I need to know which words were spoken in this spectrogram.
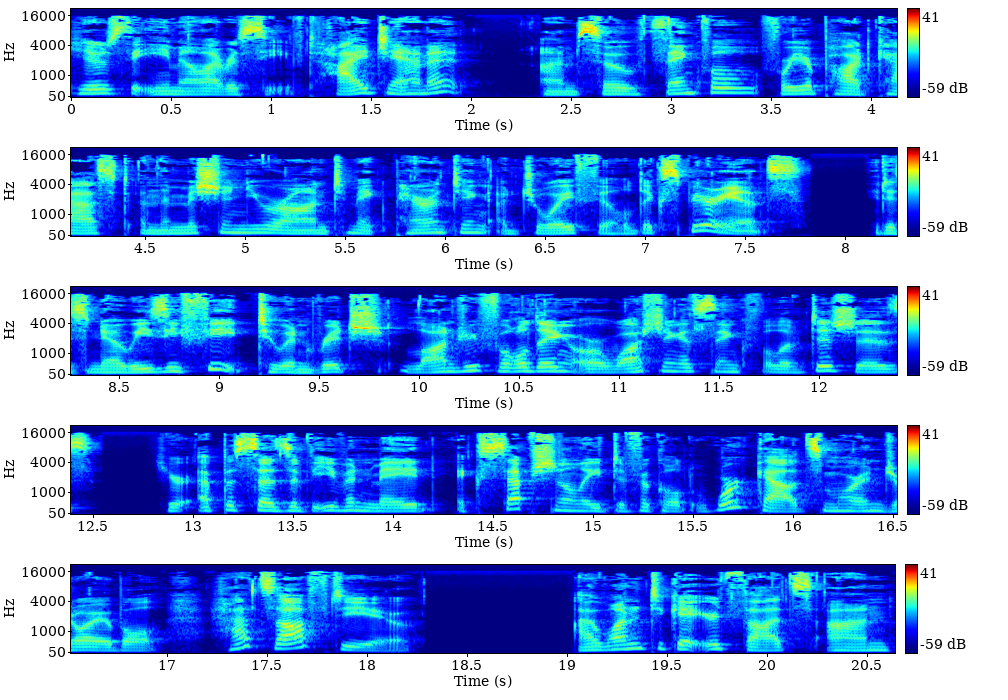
Here's the email I received Hi, Janet. I'm so thankful for your podcast and the mission you are on to make parenting a joy filled experience. It is no easy feat to enrich laundry folding or washing a sink full of dishes. Your episodes have even made exceptionally difficult workouts more enjoyable. Hats off to you. I wanted to get your thoughts on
